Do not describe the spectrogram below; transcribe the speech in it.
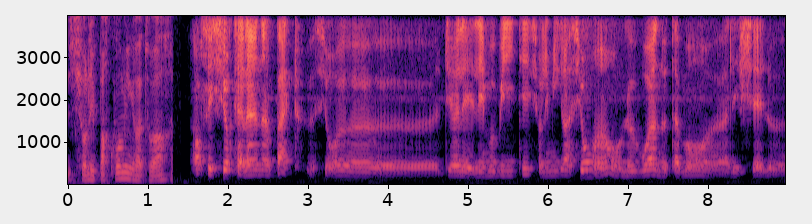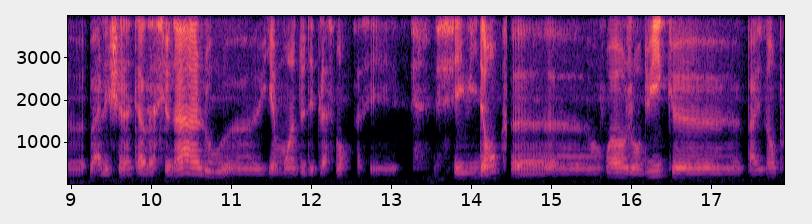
sur les parcours migratoires? Alors c'est sûr qu'elle a un impact sur euh, je dirais les, les, mobilités sur l'immigration. Hein. On le voit notamment à l'échelle bah, internationale où euh, il y a moins de déplacements. Ça c'est c'est évident. Euh, on voit aujourd'hui que, par exemple,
